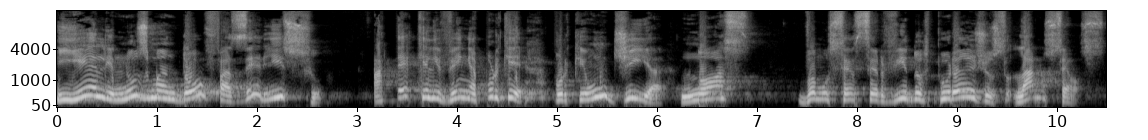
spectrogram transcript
E ele nos mandou fazer isso até que ele venha. Por quê? Porque um dia nós vamos ser servidos por anjos lá nos céus.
